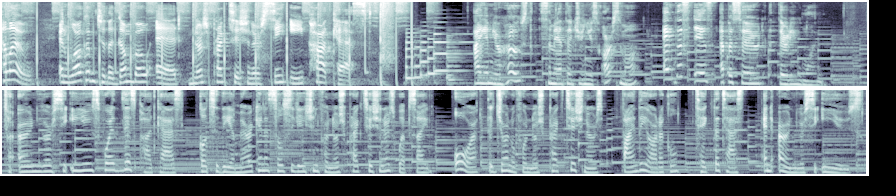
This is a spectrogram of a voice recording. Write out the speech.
Hello, and welcome to the Gumbo Ed Nurse Practitioner CE podcast. I am your host, Samantha Junius Arcemont, and this is episode 31. To earn your CEUs for this podcast, go to the American Association for Nurse Practitioners website or the Journal for Nurse Practitioners, find the article, take the test, and earn your CEUs.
